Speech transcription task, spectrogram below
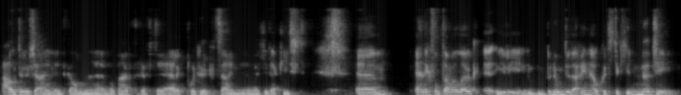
auto zijn, het kan eh, wat mij betreft eh, elk product zijn eh, wat je daar kiest. Ehm, en ik vond dat wel leuk, eh, jullie benoemden daarin ook het stukje nudging.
